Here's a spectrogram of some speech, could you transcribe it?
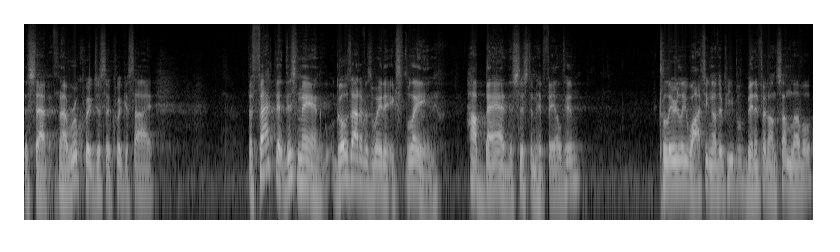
the Sabbath. Now, real quick, just a quick aside. The fact that this man goes out of his way to explain how bad the system had failed him, clearly watching other people benefit on some level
